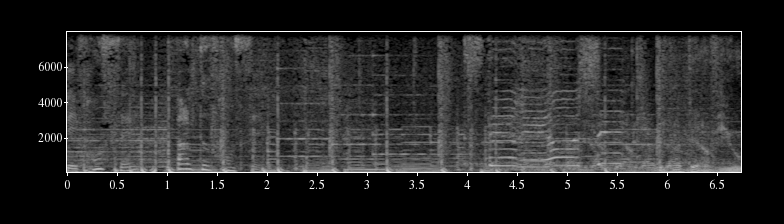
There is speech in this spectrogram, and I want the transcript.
Les Français parlent au français. L'interview.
